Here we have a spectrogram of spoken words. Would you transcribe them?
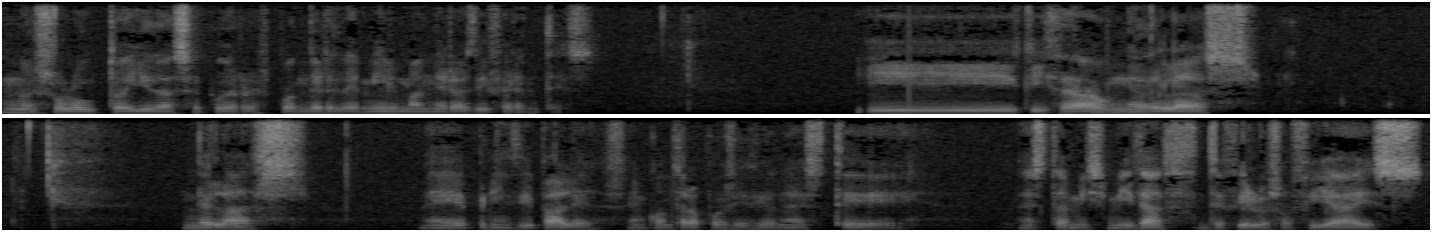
no es solo autoayuda se puede responder de mil maneras diferentes. Y quizá una de las de las eh, principales en contraposición a esta mismidad de filosofía es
